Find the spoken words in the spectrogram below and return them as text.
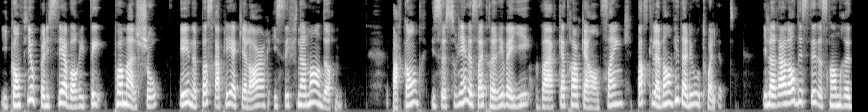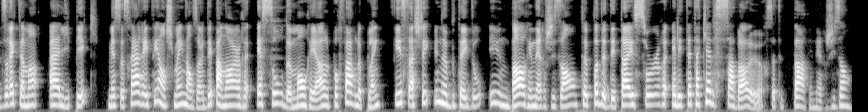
Il confie au policier avoir été pas mal chaud et ne pas se rappeler à quelle heure il s'est finalement endormi. Par contre, il se souvient de s'être réveillé vers 4h45 parce qu'il avait envie d'aller aux toilettes. Il aurait alors décidé de se rendre directement à l'IPIC, mais se serait arrêté en chemin dans un dépanneur SO de Montréal pour faire le plein et s'acheter une bouteille d'eau et une barre énergisante. Pas de détails sur elle était à quelle saveur, cette barre énergisante?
